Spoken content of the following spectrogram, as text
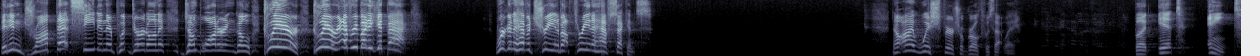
They didn't drop that seed in there, put dirt on it, dump water, and go, clear, clear, everybody get back. We're going to have a tree in about three and a half seconds. Now, I wish spiritual growth was that way, but it ain't.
